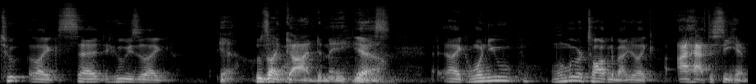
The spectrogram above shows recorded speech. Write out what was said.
two, like said, who's like, Yeah. Who's like God to me? Yeah. like when you when we were talking about, it, you're like, I have to see him.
